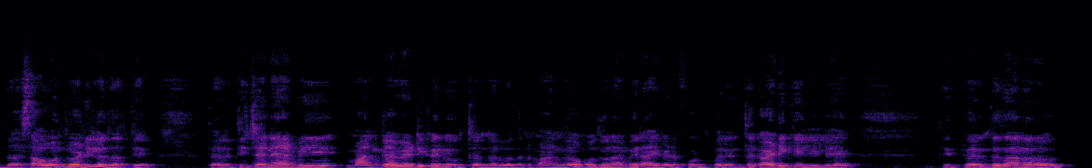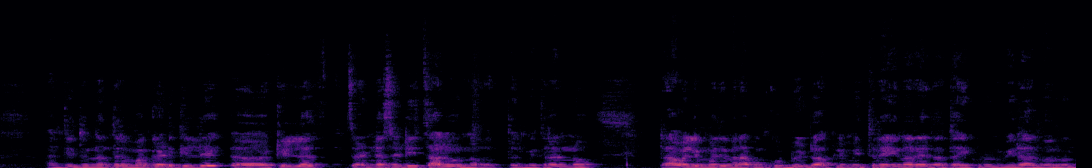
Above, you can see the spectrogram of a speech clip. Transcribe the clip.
द- सावंतवाडीला जाते. तर तिच्याने आम्ही मानगाव या ठिकाणी उतरणार आहोत. आणि मानगावमधून आम्ही रायगड फोर्टपर्यंत गाडी केलेली आहे. तिथपर्यंत जाणार आहोत. आणि तिथून नंतर मग गड किल्ले अ, किल्ला चढण्यासाठी चालू होणार आहोत. तर मित्रांनो ट्रॅव्हलिंगमध्ये पण आपण खूप भेटू. आपले मित्र येणार आहेत आता इकडून विरारवरून.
